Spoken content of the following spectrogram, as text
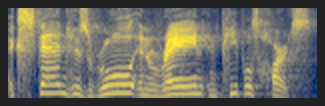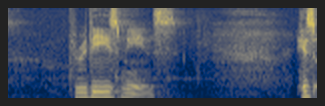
extend his rule and reign in people's hearts through these means. His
